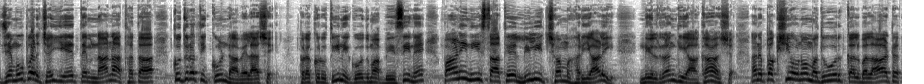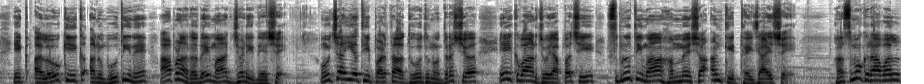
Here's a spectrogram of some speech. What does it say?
જેમ ઉપર જઈએ, તેમ નાના થતા કુદરતી કુંડ આવેલા છે. પ્રકૃતિની ગોદમાં બેસીને પાણીની સાથે લીલીછમ હરિયાળી, નીલરંગી આકાશ અને પક્ષીઓનો મધુર કલબલાટ એક અલૌકિક અનુભૂતિને આપણા હૃદયમાં જડી દે છે. ઊંચાઈએથી પડતા ધોધનું દ્રશ્ય એકવાર જોયા પછી સ્મૃતિમાં હંમેશા અંકિત થઈ જાય છે. હસમુખ રાવલ,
